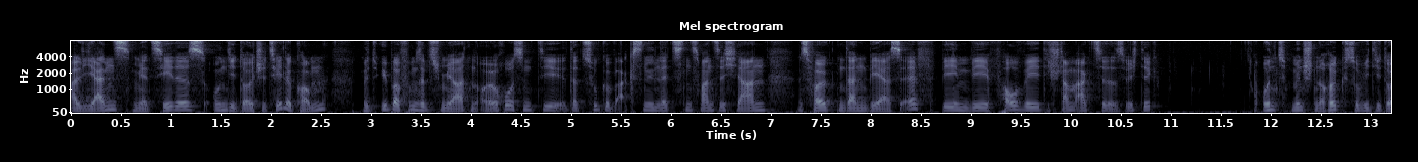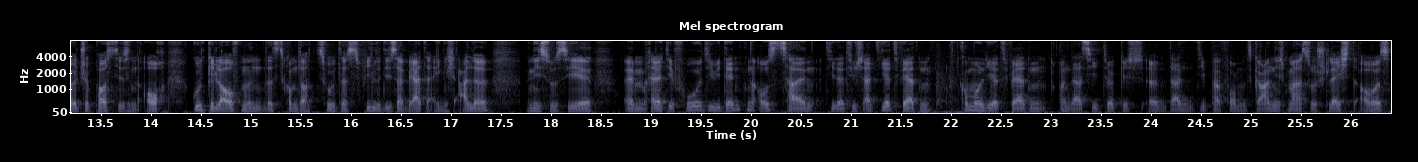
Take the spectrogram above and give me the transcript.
Allianz, Mercedes und die Deutsche Telekom. Mit über 75 Milliarden Euro sind die dazu gewachsen in den letzten 20 Jahren. Es folgten dann BASF, BMW, VW, die Stammaktie, das ist wichtig und Münchner Rück sowie die Deutsche Post, die sind auch gut gelaufen. Und das kommt auch zu, dass viele dieser Werte eigentlich alle, wenn ich so sehe, ähm, relativ hohe Dividenden auszahlen, die natürlich addiert werden, kumuliert werden. Und da sieht wirklich ähm, dann die Performance gar nicht mal so schlecht aus.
